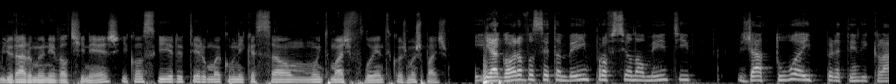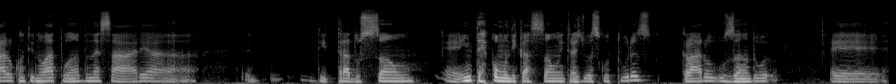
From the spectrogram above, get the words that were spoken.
melhorar o meu nível de chinês e conseguir ter uma comunicação muito mais fluente com os meus pais. E agora você também profissionalmente já atua e pretende, claro, continuar atuando nessa área de tradução, é, intercomunicação entre as duas culturas, claro, usando é,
